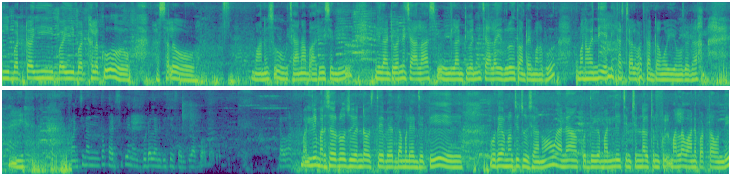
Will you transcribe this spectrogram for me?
ఈ బట్ట ఈ ఈ బట్టలకు అసలు మనసు చాలా బాధేసింది. ఇలాంటివన్నీ చాలా ఇలాంటివన్నీ చాలా ఎదురవుతూ ఉంటాయి మనకు. మనం అన్నీ ఎన్ని కష్టాలు పడుతుంటామో ఏమో కదా. ఈ మంచినంతా తడిసిపోయినాయి గుడ్డలని తీసేసరికి. అబ్బా మళ్ళీ మరుసటి రోజు ఎండ వస్తే వేద్దాములే అని చెప్పి ఉదయం నుంచి చూశాను. అయినా కొద్దిగా మళ్ళీ చిన్న చిన్నగా చునుకులు మళ్ళీ వాన పడతా ఉంది.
